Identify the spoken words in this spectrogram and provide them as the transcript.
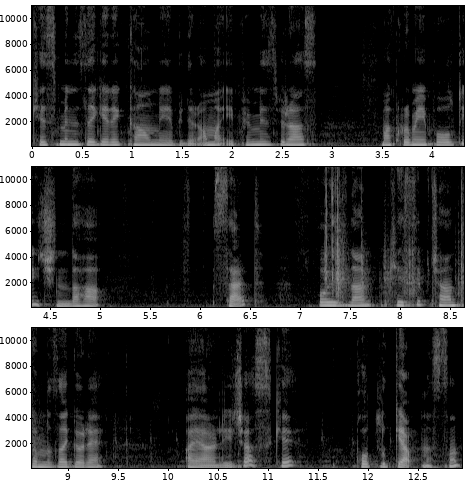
kesmenize gerek kalmayabilir ama ipimiz biraz makrome ip olduğu için daha sert. O yüzden kesip çantamıza göre ayarlayacağız ki potluk yapmasın.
